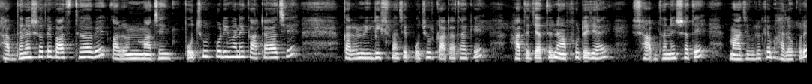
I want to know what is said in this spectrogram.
সাবধানের সাথে বাঁচতে হবে, কারণ মাছে প্রচুর পরিমাণে কাটা আছে। কারণ ইলিশ মাছে প্রচুর কাটা থাকে, হাতে যাতে না ফুটে যায়, সাবধানের সাথে মাছগুলোকে ভালো করে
